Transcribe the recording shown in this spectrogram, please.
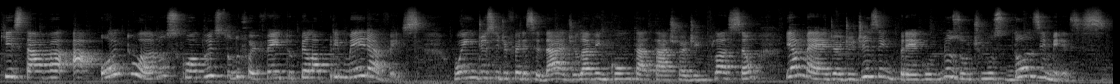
que estava há oito anos quando o estudo foi feito pela primeira vez. O índice de felicidade leva em conta a taxa de inflação e a média de desemprego nos últimos 12 meses.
